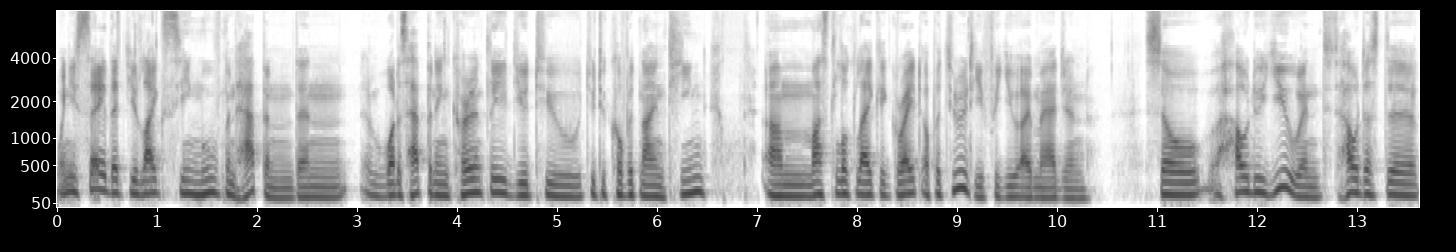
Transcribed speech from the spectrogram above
When you say that you like seeing movement happen, then what is happening currently due to due to COVID nineteen um, must look like a great opportunity for you, I imagine. So, how do you and how does the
